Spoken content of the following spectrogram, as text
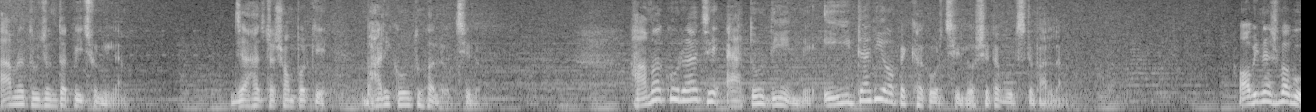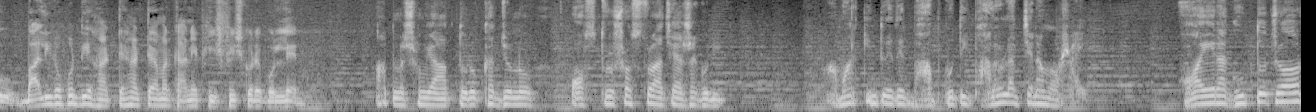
আমরা দুজন তার পিছু নিলাম। জাহাজটা সম্পর্কে ভারী কৌতূহল হচ্ছিল। হামাকুরা যে এতদিন এইটারই অপেক্ষা করছিল, সেটা বুঝতে পারলাম। অবিনাশবাবু, বালির ওপর দিয়ে হাঁটতে হাঁটতে আমার কানে ফিস করে বললেন, আপনার সঙ্গে আত্মরক্ষার জন্য অস্ত্র শস্ত্র আছে আশা করি। আমার কিন্তু এদের ভাবগতিক ভালো লাগছে না, মশাই। হয় এরা গুপ্তচর,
